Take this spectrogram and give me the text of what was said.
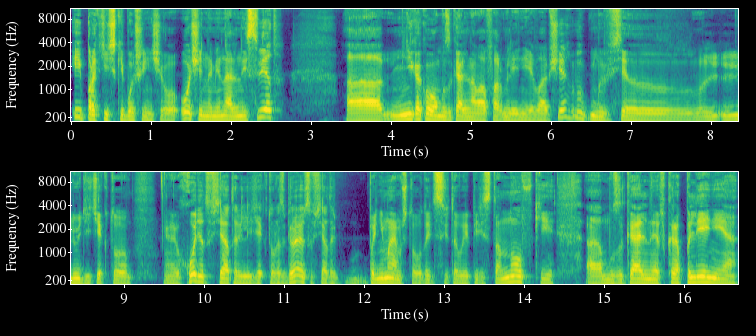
и практически больше ничего. Очень номинальный свет, а, никакого музыкального оформления вообще. Ну, мы все э, люди, те, кто ходят в театр или те, кто разбираются в театре, понимаем, что вот эти световые перестановки, а, музыкальные вкрапления,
